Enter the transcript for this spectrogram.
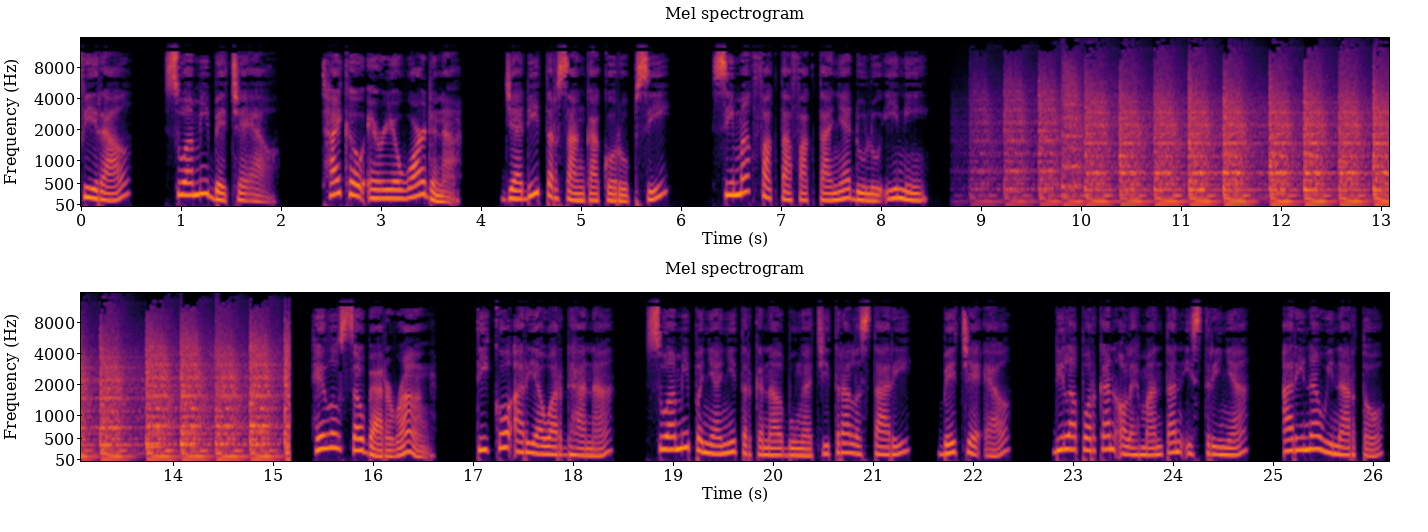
Viral, suami BCL. Tycho Wardena. Jadi tersangka korupsi? Simak fakta-faktanya dulu ini. Hello Sobat Orang. Tiko Aryawardhana, suami penyanyi terkenal Bunga Citra Lestari, BCL, dilaporkan oleh mantan istrinya, Arina Winarto,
